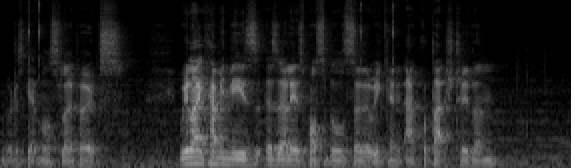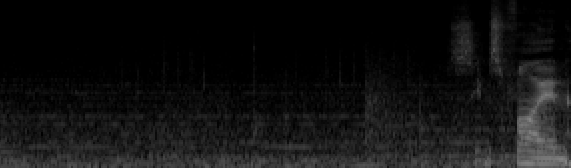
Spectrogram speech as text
We'll just get more Slowpokes. We like having these as early as possible so that we can aqua patch to them. Seems fine.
